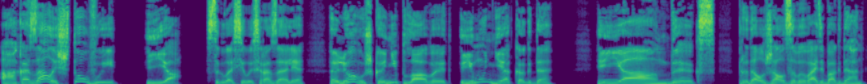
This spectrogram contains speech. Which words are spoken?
а оказалось, что вы. Я, согласилась Розалия. Левушка не плавает, ему некогда. Яндекс, продолжал завывать Богдан.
